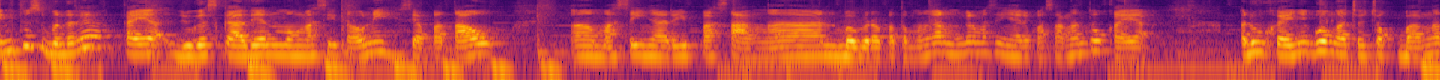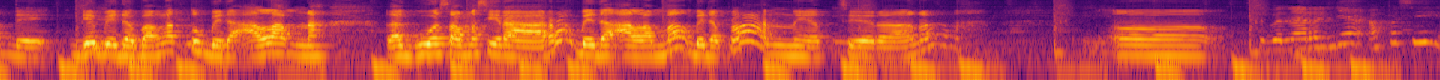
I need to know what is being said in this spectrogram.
ini tuh sebenarnya kayak juga sekalian mau ngasih tahu nih siapa tahu eh, masih nyari pasangan. Beberapa teman kan mungkin masih nyari pasangan tuh kayak aduh kayaknya gue nggak cocok banget deh. Dia beda banget tuh beda alam. Nah lah gue sama si Rara beda alam bang beda planet. Si Rara eh, sebenarnya apa sih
